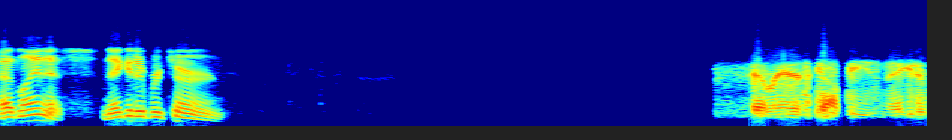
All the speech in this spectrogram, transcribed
Atlantis, negative return. Atlantis copies, negative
